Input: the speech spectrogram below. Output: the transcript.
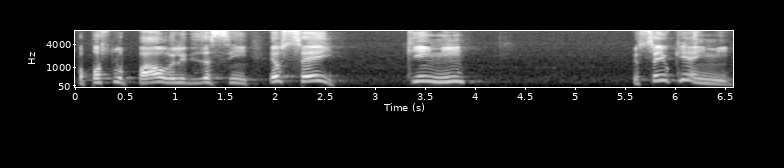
O apóstolo Paulo, ele diz assim: Eu sei que em mim, eu sei o que é em mim.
